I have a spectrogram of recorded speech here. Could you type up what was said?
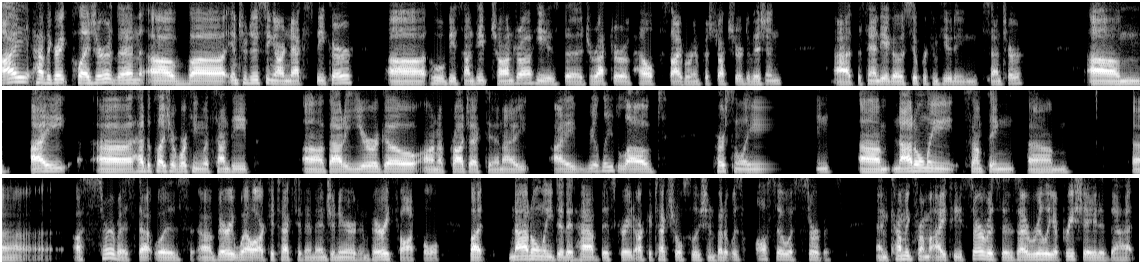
I have the great pleasure then of uh, introducing our next speaker, uh, who will be Sandeep Chandra. He is the Director of Health Cyber Infrastructure Division at the San Diego Supercomputing Center. Um, I uh, had the pleasure of working with Sandeep uh, about a year ago on a project, and I I really loved personally um, not only something um, uh, a service that was uh, very well architected and engineered and very thoughtful, but not only did it have this great architectural solution, but it was also a service. And coming from IT services, I really appreciated that.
